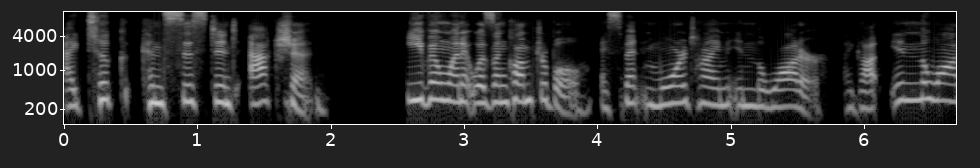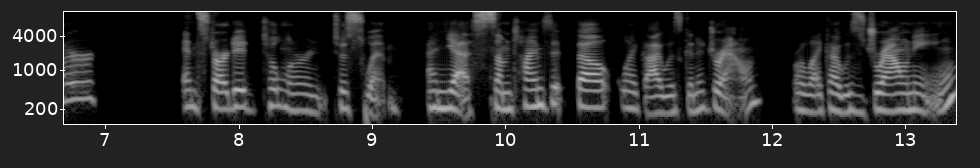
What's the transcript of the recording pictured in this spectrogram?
I took consistent action. Even when it was uncomfortable, I spent more time in the water. I got in the water and started to learn to swim. And yes, sometimes it felt like I was going to drown or like I was drowning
